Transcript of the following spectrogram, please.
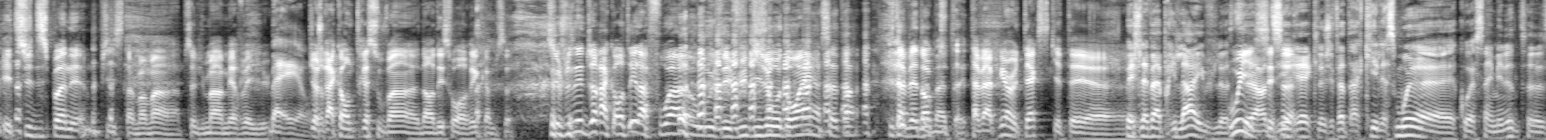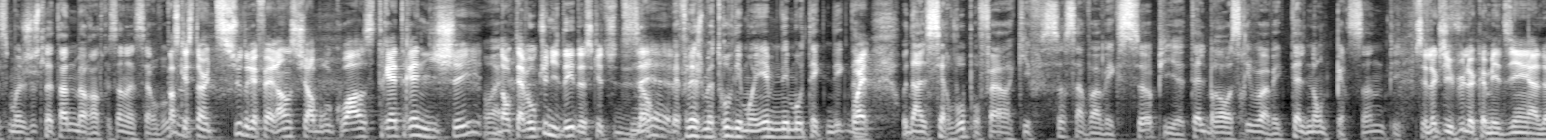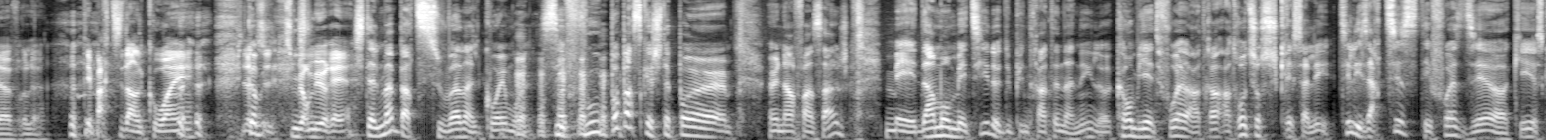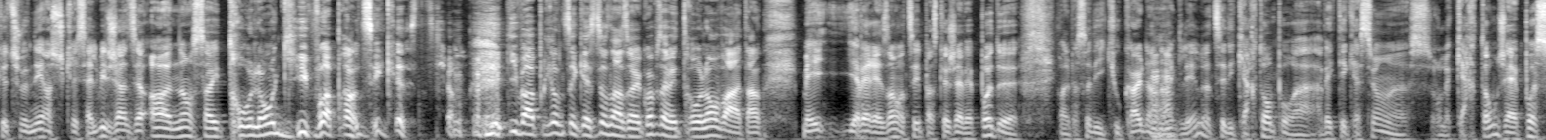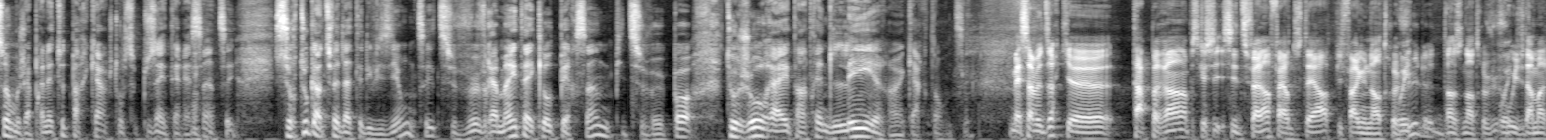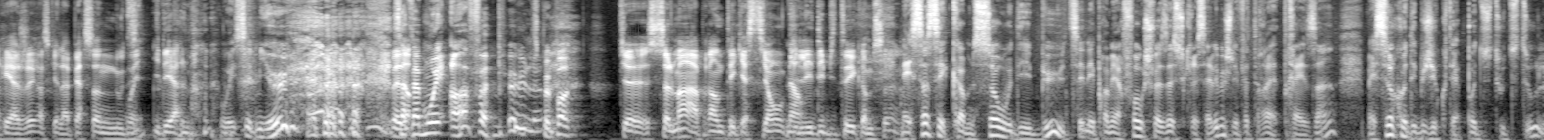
Es-tu disponible? Puis c'est un moment absolument merveilleux. Ben, que je raconte très souvent dans des soirées comme ça. Parce que je vous ai déjà raconté la fois où j'ai vu Guy Jodoin à 7 ans. Puis t'avais donc, t'avais appris un texte qui était. Euh... Ben, je l'avais appris live, là. Oui, c'est direct. J'ai fait, OK, laisse-moi, euh, quoi, 5 minutes, laisse-moi juste le temps de me rentrer ça dans le cerveau. Parce que c'était un tissu de référence cherbrouquoise très, très niché. Donc, t'avais aucune idée de ce que tu disais. Non. Ben, fallait que je me trouve des moyens mnémotechniques dans, dans le cerveau pour faire, OK, ça, ça va avec ça, puis euh, telle brasserie va avec tel nom de personne. Puis... C'est là que j'ai vu le comédien à l'œuvre, là. T'es parti dans le coin, puis là, tu, tu, murmurais. Je suis tellement parti souvent dans le C'est fou. pas parce que j'étais pas un, enfant sage, mais dans mon métier, depuis une trentaine d'années, combien de fois, entre, autres sur sucré-salé, tu sais, les artistes, des fois, se disaient, OK, est-ce que tu veux venir en sucré-salé? Les gens disaient, ah oh, non, ça va être trop long, Guy va apprendre ses questions. Guy va apprendre ses questions dans un coin, puis ça va être trop long, on va attendre. Mais il avait raison, tu sais, parce que j'avais pas de, on appelle ça des cue cards en mm-hmm. anglais, là, des cartons pour, euh, avec tes questions euh, sur le carton. J'avais pas ça. Moi, j'apprenais tout par cœur. Je trouve ça plus intéressant. sais. Surtout quand tu fais de la télévision. Tu veux vraiment être avec l'autre personne, puis tu veux pas toujours être en train de lire un carton. Mais ça veut dire que tu apprends, parce que c'est différent faire du théâtre puis faire une entrevue. Dans une entrevue, il faut évidemment réagir à ce que la personne nous dit, idéalement. Oui, c'est mieux. ça fait moins off un peu. Là. Tu peux pas que seulement apprendre tes questions puis les débiter comme ça. Mais ça, c'est comme ça au début. Tu sais, les premières fois que je faisais sucré salé, je l'ai fait 13 ans. Mais c'est sûr qu'au début, j'écoutais pas du tout, du tout.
